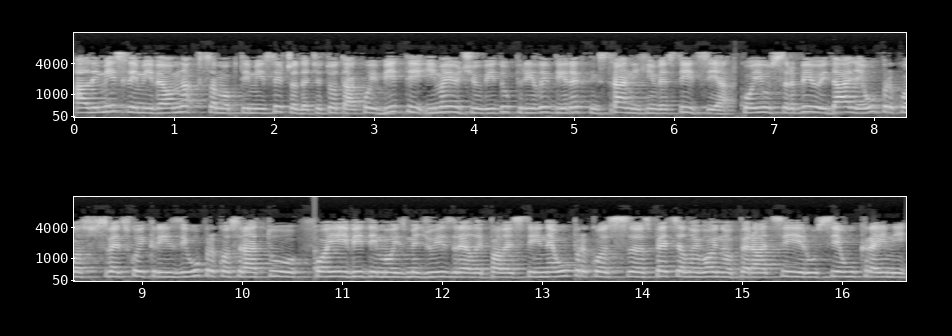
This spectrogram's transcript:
ali mislim mislim i veoma sam optimističa da će to tako i biti, imajući u vidu priliv direktnih stranih investicija koji u Srbiju i dalje uprkos svetskoj krizi, uprkos ratu koji vidimo između Izraela i Palestine, uprkos specijalnoj vojnoj operaciji Rusije u Ukrajini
